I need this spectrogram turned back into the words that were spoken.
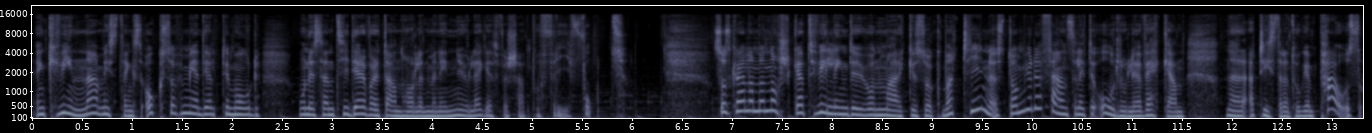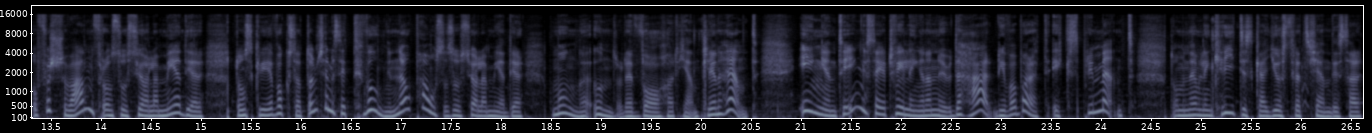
En kvinna misstänks också för medhjälp till mord. Hon är sedan tidigare varit anhållen men är i nuläget försatt på fri fot. Så ska det handla om den norska tvillingduon Marcus och Martinus. De gjorde fansen lite oroliga i veckan när artisterna tog en paus och försvann från sociala medier. De skrev också att de kände sig tvungna att pausa sociala medier. Många undrade vad har egentligen hänt? Ingenting, säger tvillingarna nu. Det här det var bara ett experiment. De är nämligen kritiska just för att kändisar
